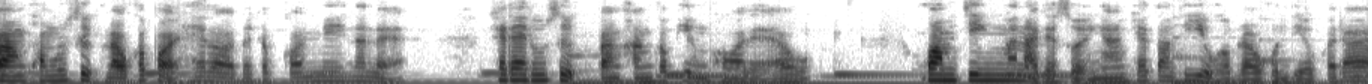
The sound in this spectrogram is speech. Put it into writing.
บางความรู้สึกเราก็ปล่อยให้ลอยไปกับก้อนเมฆนั่นแหละ แค่ได้รู้สึกบางครั้งก็เพียงพอแล้ว ความจริงมันอาจจะสวยงามแค่ตอนที่อยู่กับเราคนเดียวก็ได้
